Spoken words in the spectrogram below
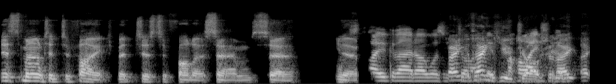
dismounted to fight, but just to follow Sam's. Uh, you know, So glad I wasn't. Thank, thank you, behind Josh. And them. I,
